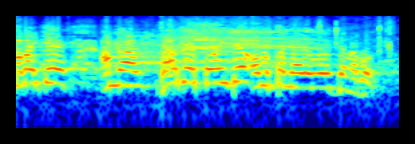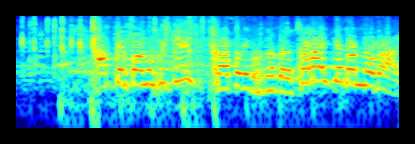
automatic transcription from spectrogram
সবাইকে আমরা যার যার পয়েন্টে অবস্থান নেওয়ার অনুরোধ জানাব। আজকের কর্মসূচি সরাসরি ঘোষণা করে। সবাইকে ধন্যবাদ।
